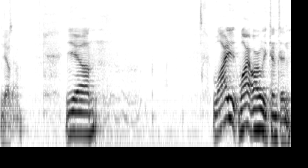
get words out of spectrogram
Yep. So. Yeah. Why why are we tempted?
